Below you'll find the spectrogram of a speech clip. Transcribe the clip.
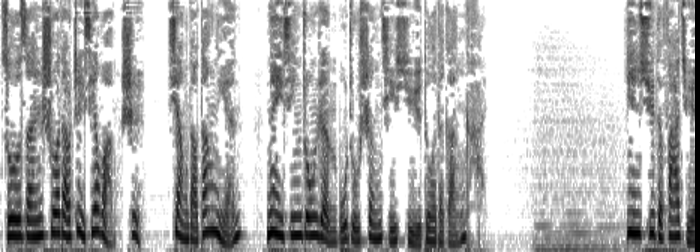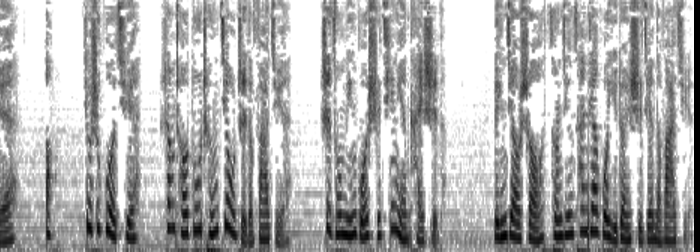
苏三说到这些往事，想到当年，内心中忍不住升起许多的感慨。殷墟的发掘，哦，就是过去商朝都城旧址的发掘，是从民国十七年开始的。林教授曾经参加过一段时间的挖掘，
